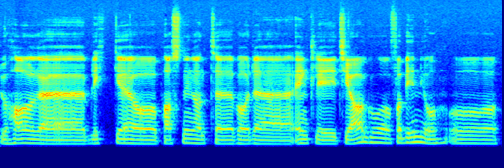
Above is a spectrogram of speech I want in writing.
du har eh, blikket og pasningene til både egentlig Tiago og Fabinho. Og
